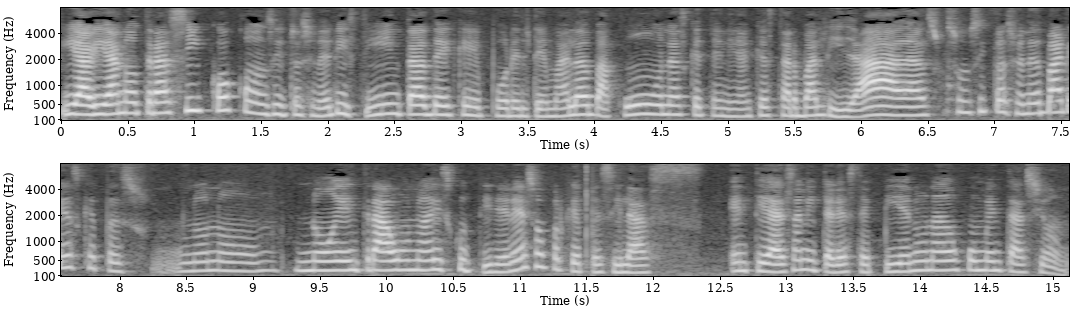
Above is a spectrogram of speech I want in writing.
Y habían otras cinco con situaciones distintas, de que por el tema de las vacunas, que tenían que estar validadas. Son situaciones varias que pues uno no, no entra uno a discutir en eso, porque pues si las entidades sanitarias te piden una documentación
